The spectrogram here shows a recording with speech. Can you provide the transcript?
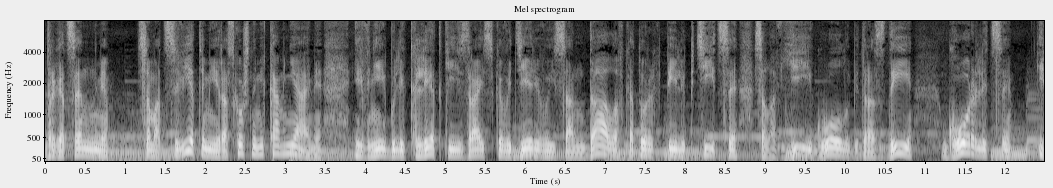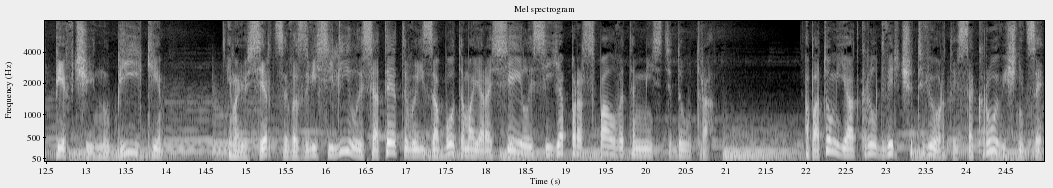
драгоценными самоцветами и роскошными камнями, и в ней были клетки из райского дерева и сандала, в которых пели птицы, соловьи, голуби, дрозды, горлицы и певчие нубийки – и мое сердце возвеселилось от этого, и забота моя рассеялась, и я проспал в этом месте до утра. А потом я открыл дверь четвертой сокровищницы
